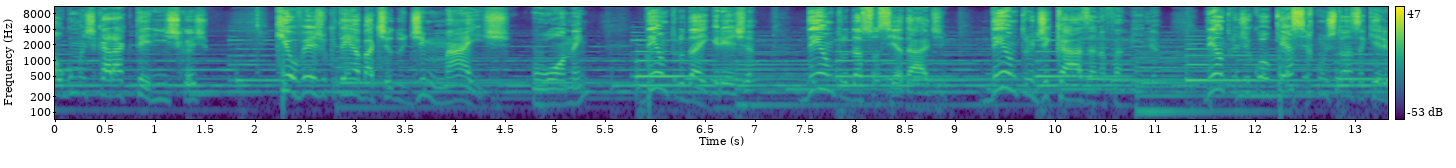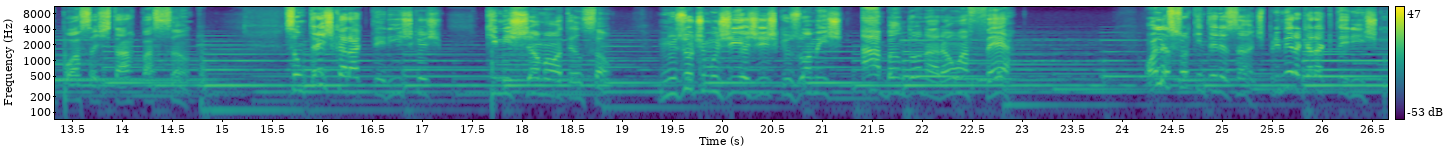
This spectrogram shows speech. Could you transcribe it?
algumas características que eu vejo que tem abatido demais o homem dentro da igreja, dentro da sociedade, dentro de casa na família, dentro de qualquer circunstância que ele possa estar passando. São três características que me chamam a atenção. Nos últimos dias diz que os homens abandonarão a fé. Olha só que interessante. Primeira característica:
